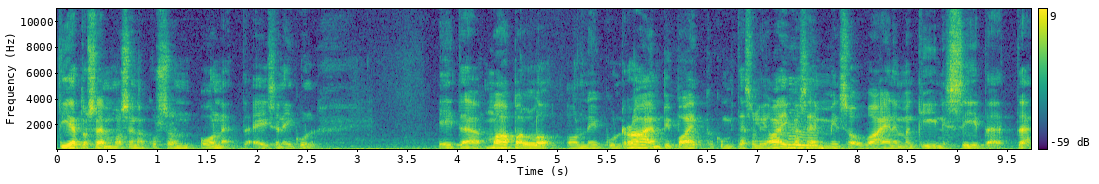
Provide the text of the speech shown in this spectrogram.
tieto semmoisena kuin se on, on että ei se niin kuin, ei tämä maapallo ole niin kuin raaempi paikka kuin mitä se oli aikaisemmin, mm. se on vaan enemmän kiinni siitä, että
